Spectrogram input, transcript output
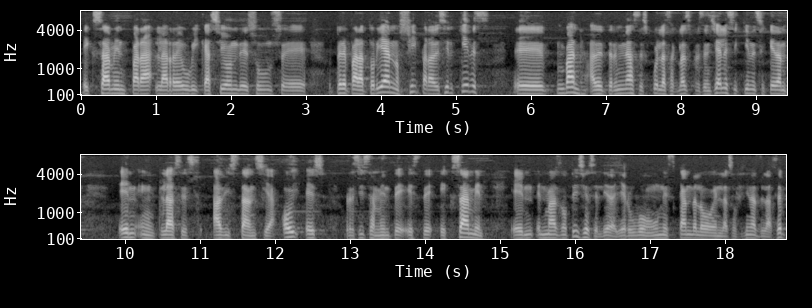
examen para la reubicación de sus eh, preparatorianos, sí, para decir quiénes eh, van a determinadas escuelas a clases presenciales y quiénes se quedan en, clases a distancia. Hoy es precisamente este examen. En, en, más noticias, el día de ayer hubo un escándalo en las oficinas de la SEP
